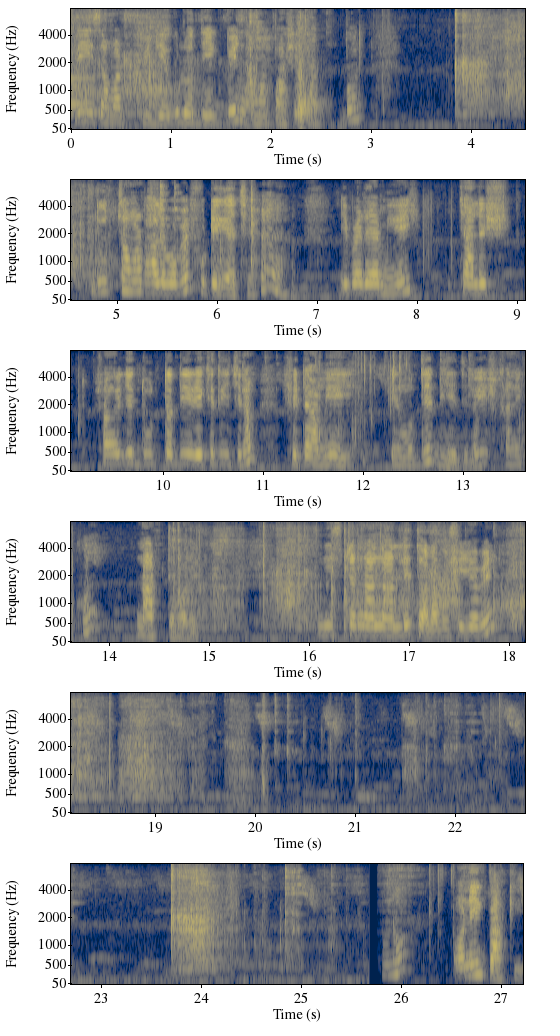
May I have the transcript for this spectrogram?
প্লিজ আমার ভিডিওগুলো দেখবেন, আমার পাশে থাকবেন। দুধটা আমার ভালোভাবে ফুটে গেছে হ্যাঁ। এবারে আমি এই চালের সঙ্গে যে দুধটা দিয়ে রেখে দিয়েছিলাম, সেটা আমি এই এর মধ্যে দিয়ে দিলাম। বেশ খানিকক্ষণ নাড়তে হবে। নিচটা না নাড়লে তলা বসে যাবে। অনেক বাকি।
